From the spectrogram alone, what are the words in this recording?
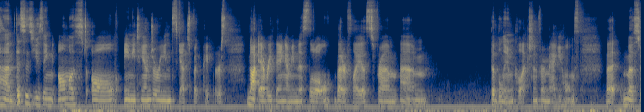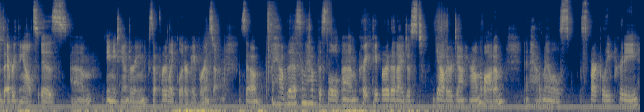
Um, this is using almost all Amy Tangerine sketchbook papers. Not everything. I mean, this little butterfly is from um, the Bloom collection from Maggie Holmes but most of the everything else is um, Amy Tangerine, except for like glitter paper and stuff. So I have this, and I have this little um, crepe paper that I just gathered down here on the bottom, and have my little sparkly, pretty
